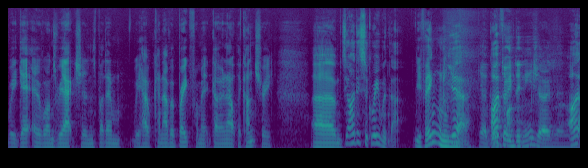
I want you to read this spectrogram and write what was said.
we get everyone's reactions, but then we have can have a break from it going out the country. Um, See, I disagree with that. you think? Yeah, Yeah, go I've, to Indonesia. And then, I,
